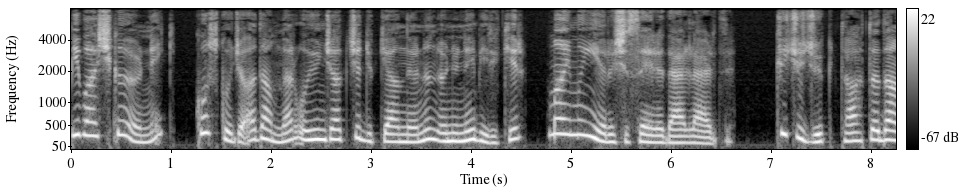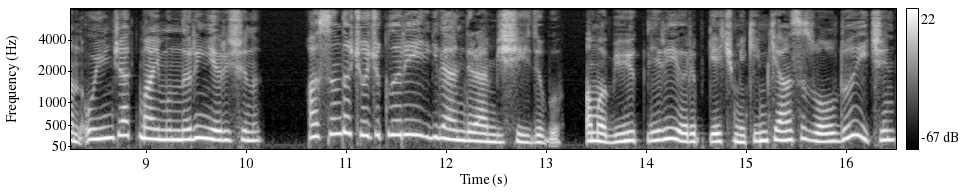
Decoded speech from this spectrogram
Bir başka örnek, koskoca adamlar oyuncakçı dükkanlarının önüne birikir, maymun yarışı seyrederlerdi. Küçücük, tahtadan oyuncak maymunların yarışını. Aslında çocukları ilgilendiren bir şeydi bu. Ama büyükleri yarıp geçmek imkansız olduğu için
